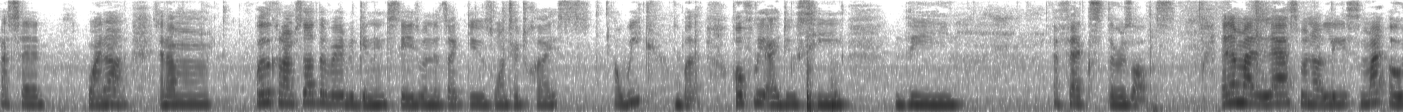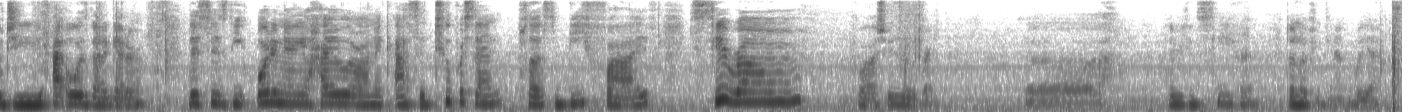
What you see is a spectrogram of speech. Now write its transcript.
I said, why not? And I'm well? I'm still at the very beginning stage when it's like used once or twice a week, but hopefully I do see the effects, the results. And then my last but not least, my OG, I always gotta get her. This is the Ordinary Hyaluronic Acid 2% plus B5 Serum. Wow, she's really bright. Uh, if you can see her. Don't know if you can, but yeah.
